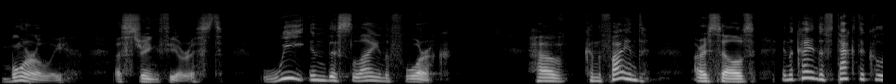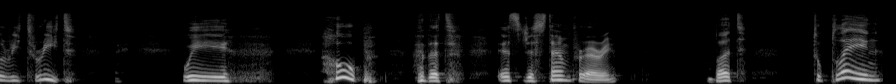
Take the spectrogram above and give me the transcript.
morally a string theorist. We in this line of work have confined ourselves in a kind of tactical retreat. We hope that it's just temporary, but to playing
